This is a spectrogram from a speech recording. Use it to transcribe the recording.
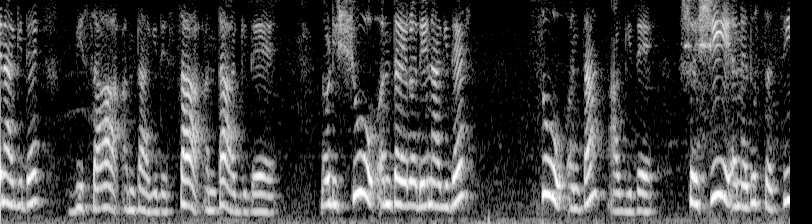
ಏನಾಗಿದೆ? ಬಿಸ ಅಂತ ಆಗಿದೆ. ಸ ಅಂತ ಆಗಿದೆ. ನೋಡಿ, ಶು ಅಂತ ಇರೋದೇನಾಗಿದೆ ಸು ಅಂತ ಆಗಿದೆ. ಶಶಿ ಅನ್ನೋದು ಸಸಿ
